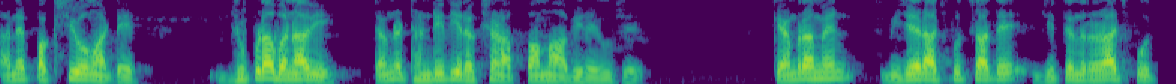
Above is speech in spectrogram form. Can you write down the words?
અને પક્ષીઓ માટે ઝૂંપડા બનાવી તેમને ઠંડીથી રક્ષણ આપવામાં આવી રહ્યું છે. કેમેરામેન વિજય રાજપૂત સાથે જીતેન્દ્ર રાજપૂત,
